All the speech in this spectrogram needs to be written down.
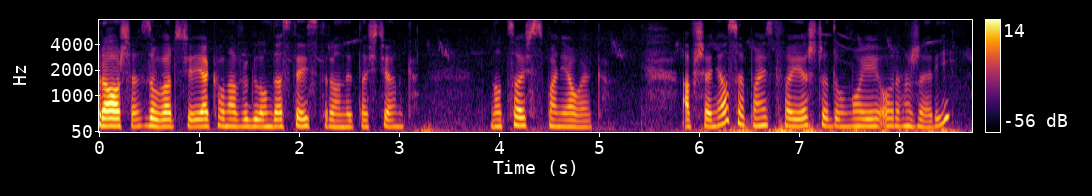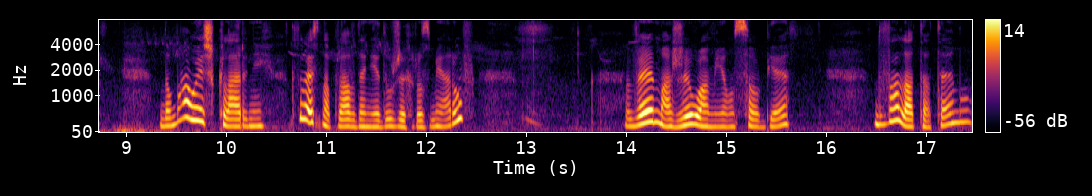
Proszę, zobaczcie, jak ona wygląda z tej strony, ta ścianka. No coś wspaniałego. A przeniosę Państwa jeszcze do mojej oranżerii, do małej szklarni, która jest naprawdę niedużych rozmiarów. Wymarzyłam ją sobie dwa lata temu.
